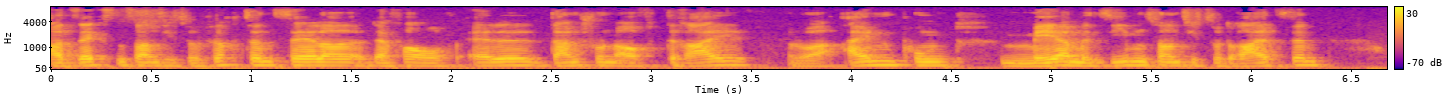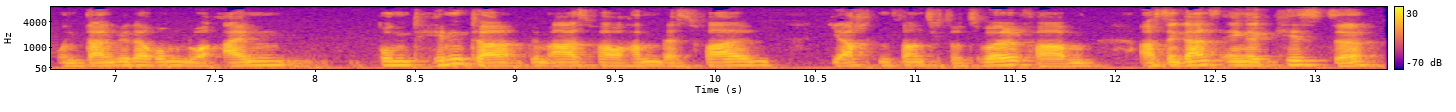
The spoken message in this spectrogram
hat 26 zu 14 Zähler, der VfL dann schon auf 3, nur einen Punkt mehr mit 27 zu 13 und dann wiederum nur einen Punkt hinter dem ASV Hamm-Westfalen, die 28 zu 12 haben. Also eine ganz enge Kiste,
